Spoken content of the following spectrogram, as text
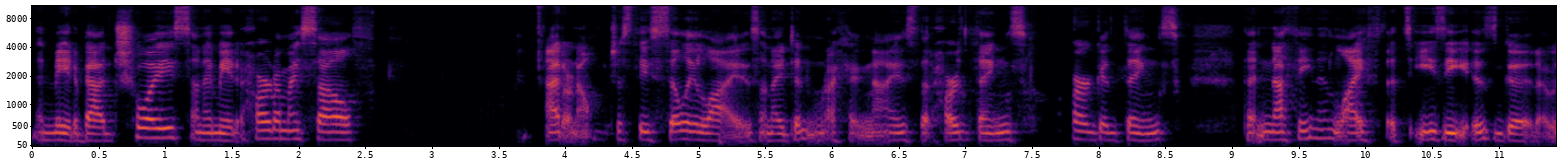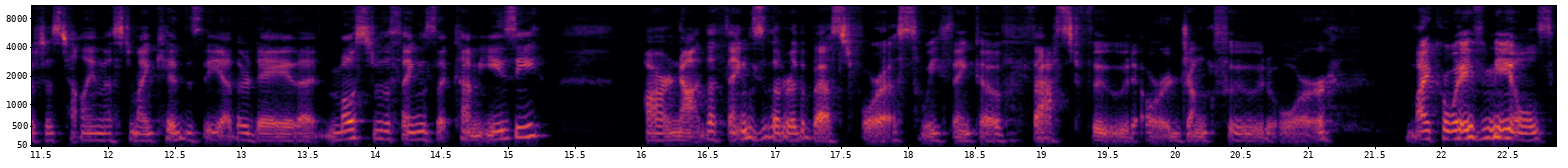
had made a bad choice and I made it hard on myself. I don't know, just these silly lies. And I didn't recognize that hard things are good things, that nothing in life that's easy is good. I was just telling this to my kids the other day that most of the things that come easy are not the things that are the best for us. We think of fast food or junk food or microwave meals,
